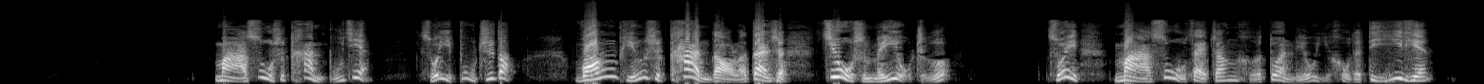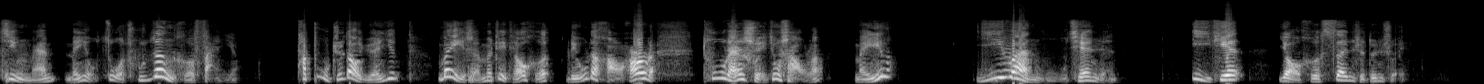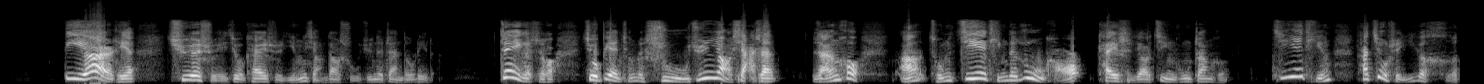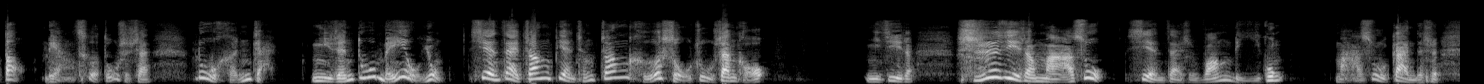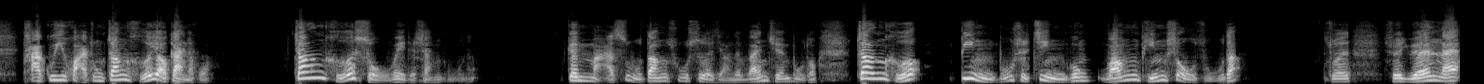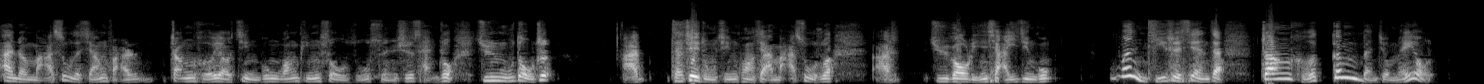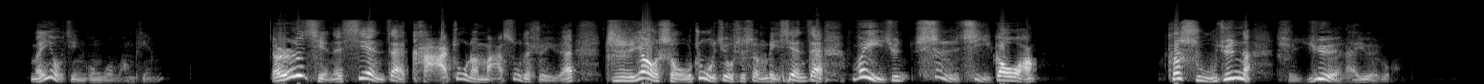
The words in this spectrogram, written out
马谡是看不见，所以不知道；王平是看到了，但是就是没有辙。所以马谡在漳河断流以后的第一天，竟然没有做出任何反应，他不知道原因。为什么这条河流的好好的，突然水就少了，没了？一万五千人，一天要喝三十吨水。第二天缺水就开始影响到蜀军的战斗力了。这个时候就变成了蜀军要下山，然后啊，从街亭的入口开始要进攻漳河。街亭它就是一个河道，两侧都是山，路很窄，你人多没有用。现在张变成张合守住山口，你记着，实际上马谡现在是往里攻，马谡干的是他规划中张合要干的活，张合守卫着山谷呢，跟马谡当初设想的完全不同。张合并不是进攻王平受阻的。说说，原来按照马谡的想法，张合要进攻王平受阻，损失惨重，军无斗志。啊，在这种情况下，马谡说：“啊，居高临下一进攻。”问题是现在张合根本就没有没有进攻过王平，而且呢，现在卡住了马谡的水源，只要守住就是胜利。现在魏军士气高昂。可蜀军呢是越来越弱，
